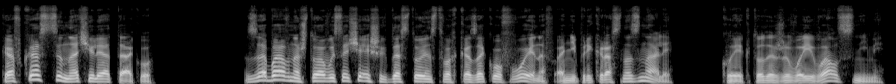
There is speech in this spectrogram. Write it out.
кавказцы начали атаку. Забавно, что о высочайших достоинствах казаков-воинов они прекрасно знали. Кое-кто даже воевал с ними.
